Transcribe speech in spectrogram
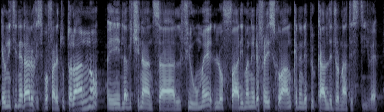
È un itinerario che si può fare tutto l'anno e la vicinanza al fiume lo fa rimanere fresco anche nelle più calde giornate estive.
